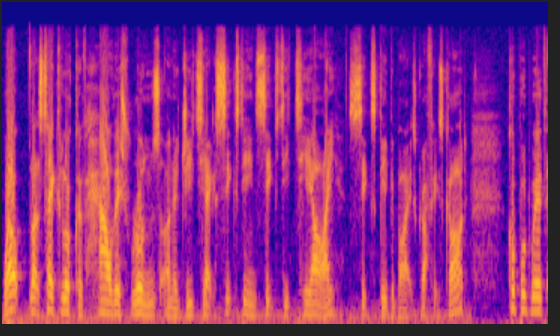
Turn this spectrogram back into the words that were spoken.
Well, let's take a look of how this runs on a GTX 1660 Ti 6GB graphics card coupled with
